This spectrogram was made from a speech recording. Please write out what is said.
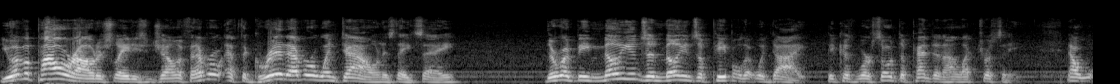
You have a power outage, ladies and gentlemen. If ever, if the grid ever went down, as they say, there would be millions and millions of people that would die because we're so dependent on electricity. Now,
